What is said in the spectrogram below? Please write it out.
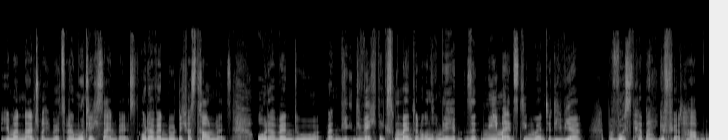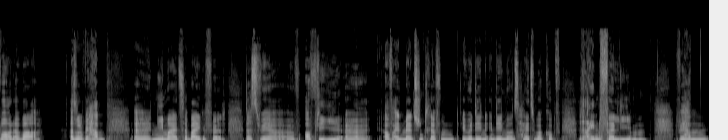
jemanden ansprechen willst oder mutig sein willst oder wenn du dich was trauen willst oder wenn du, wenn die, die wichtigsten Momente in unserem Leben sind niemals die Momente, die wir bewusst herbeigeführt haben, war oder war. Also wir haben äh, niemals herbeigeführt, dass wir äh, auf die äh, auf einen Menschen treffen, über den in den wir uns Hals über Kopf rein verlieben. Wir haben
